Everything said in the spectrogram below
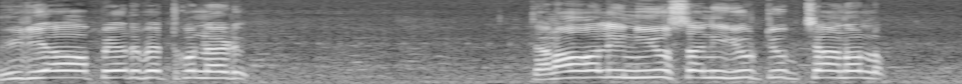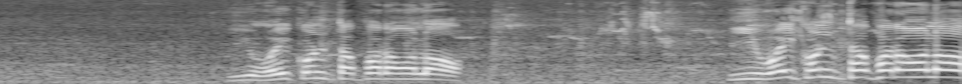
మీడియా పేరు పెట్టుకున్నాడు. తెనాలి న్యూస్ అని యూట్యూబ్ ఛానల్. ఈ వైకుంఠపురంలో ఈ వైకుంఠపురంలో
